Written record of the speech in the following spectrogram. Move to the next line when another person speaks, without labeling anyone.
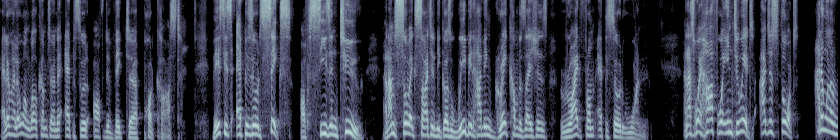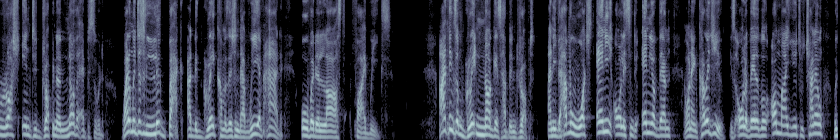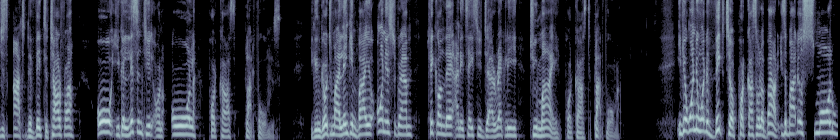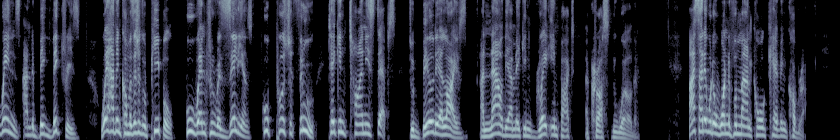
Hello, hello, and welcome to another episode of the Victor Podcast. This is episode six of season two, and I'm so excited because we've been having great conversations right from episode one. And as we're halfway into it, I just thought I don't want to rush into dropping another episode. Why don't we just look back at the great conversation that we have had over the last five weeks? I think some great nuggets have been dropped and if you haven't watched any or listened to any of them, I want to encourage you. It's all available on my YouTube channel, which is at the Victor Tarfa, or you can listen to it on all podcast platforms. You can go to my link in bio on Instagram, click on there, and it takes you directly to my podcast platform. If you're wondering what the Victor podcast is all about, it's about those small wins and the big victories. We're having conversations with people who went through resilience, who pushed through taking tiny steps to build their lives, and now they are making great impact across the world. I started with a wonderful man called Kevin Cobra,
